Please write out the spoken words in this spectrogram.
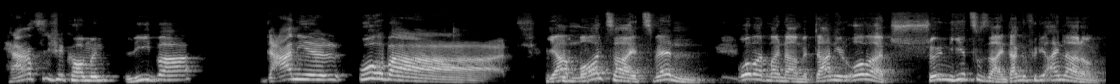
Herzlich willkommen, lieber Daniel Urbart. Ja, Mahlzeit, Sven. Urbart mein Name, Daniel Urbart. Schön hier zu sein. Danke für die Einladung.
